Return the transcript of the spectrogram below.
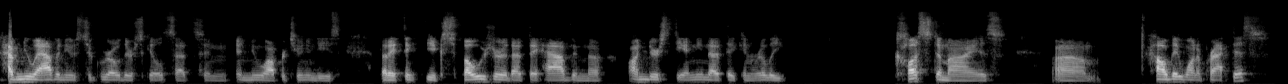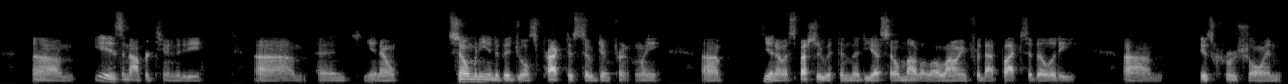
have new avenues to grow their skill sets and, and new opportunities that I think the exposure that they have and the understanding that they can really customize um, how they want to practice um, is an opportunity. Um, and, you know, so many individuals practice so differently, uh, you know, especially within the DSO model, allowing for that flexibility um, is crucial. And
